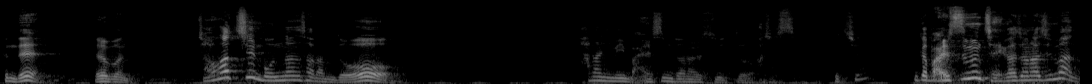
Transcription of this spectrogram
근데 여러분 저같이 못난 사람도 하나님이 말씀 전할 수 있도록 하셨어요. 그렇죠? 그러니까 말씀은 제가 전하지만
